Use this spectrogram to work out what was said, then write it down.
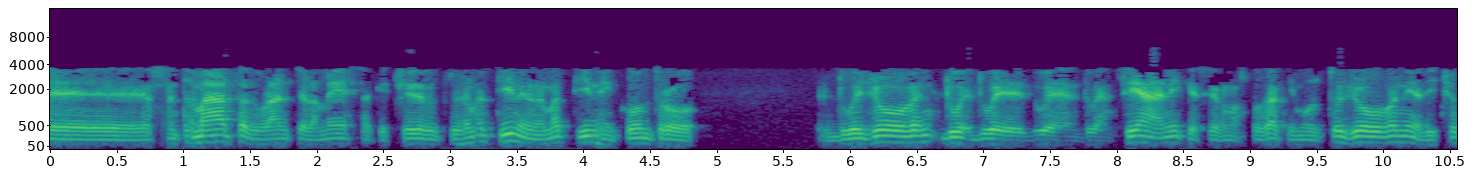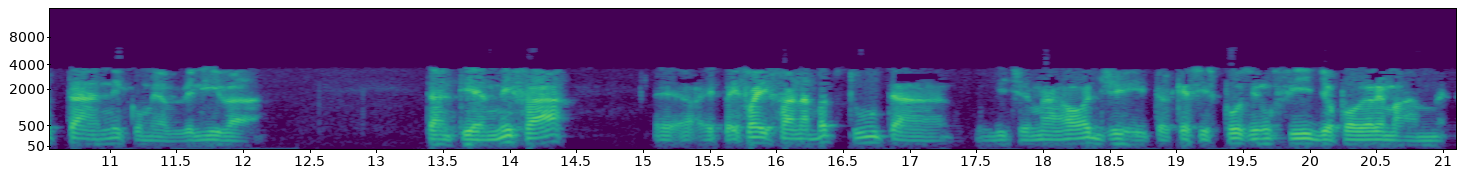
eh, a Santa Marta durante la messa che c'era tutte le mattine, una mattina incontro due, giovani, due, due, due, anziani che si erano sposati molto giovani, a 18 anni, come avveniva tanti anni fa, eh, e poi fa una battuta, dice ma oggi perché si sposi un figlio, povere mamme,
